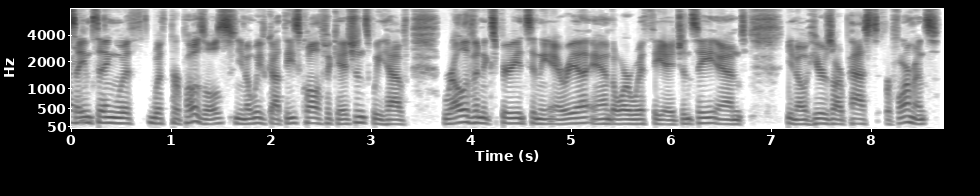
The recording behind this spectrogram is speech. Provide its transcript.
Right. Same thing with with proposals. You know, we've got these qualifications. We have relevant experience in the area and or with the agency, and you know, here's our past performance.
